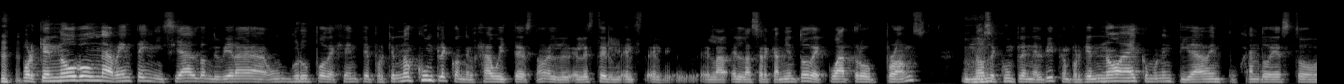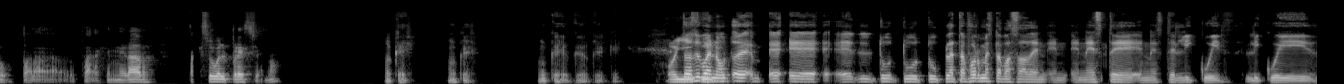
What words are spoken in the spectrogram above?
Porque no hubo una venta inicial donde hubiera un grupo de gente, porque no cumple con el Howey test, ¿no? El, este, el, acercamiento de cuatro prongs no se cumple en el Bitcoin, porque no hay como una entidad empujando esto para, para generar, para que suba el precio, ¿no? Ok, ok. Ok, ok, ok, ok. Entonces, bueno, eh, eh, eh, tu, tu, tu, plataforma está basada en, en, en, este, en este Liquid, Liquid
